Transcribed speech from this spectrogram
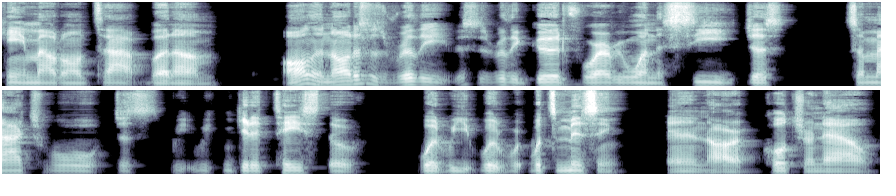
came out on top. But um, all in all, this is really this is really good for everyone to see. Just some actual, just we, we can get a taste of what we what what's missing in our culture now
